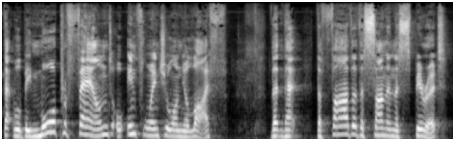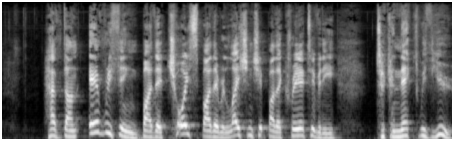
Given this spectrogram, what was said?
that will be more profound or influential on your life than that the Father, the Son, and the Spirit have done everything by their choice, by their relationship, by their creativity to connect with you.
